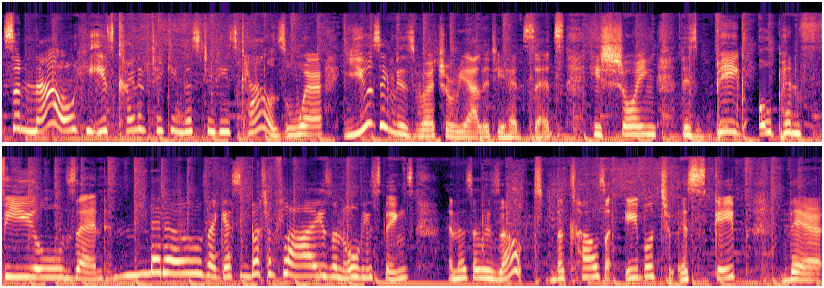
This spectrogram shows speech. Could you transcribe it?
So now he is kind of taking this to his cows, where using these virtual reality headsets, he's showing these big open fields and meadows, I guess butterflies and all these things. And as a result, the cows are able to escape their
